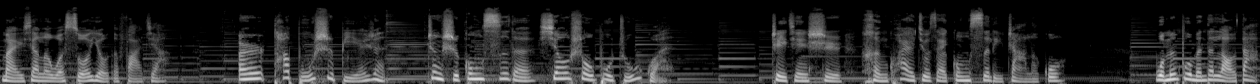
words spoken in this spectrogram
买下了我所有的发夹，而他不是别人，正是公司的销售部主管。这件事很快就在公司里炸了锅。我们部门的老大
